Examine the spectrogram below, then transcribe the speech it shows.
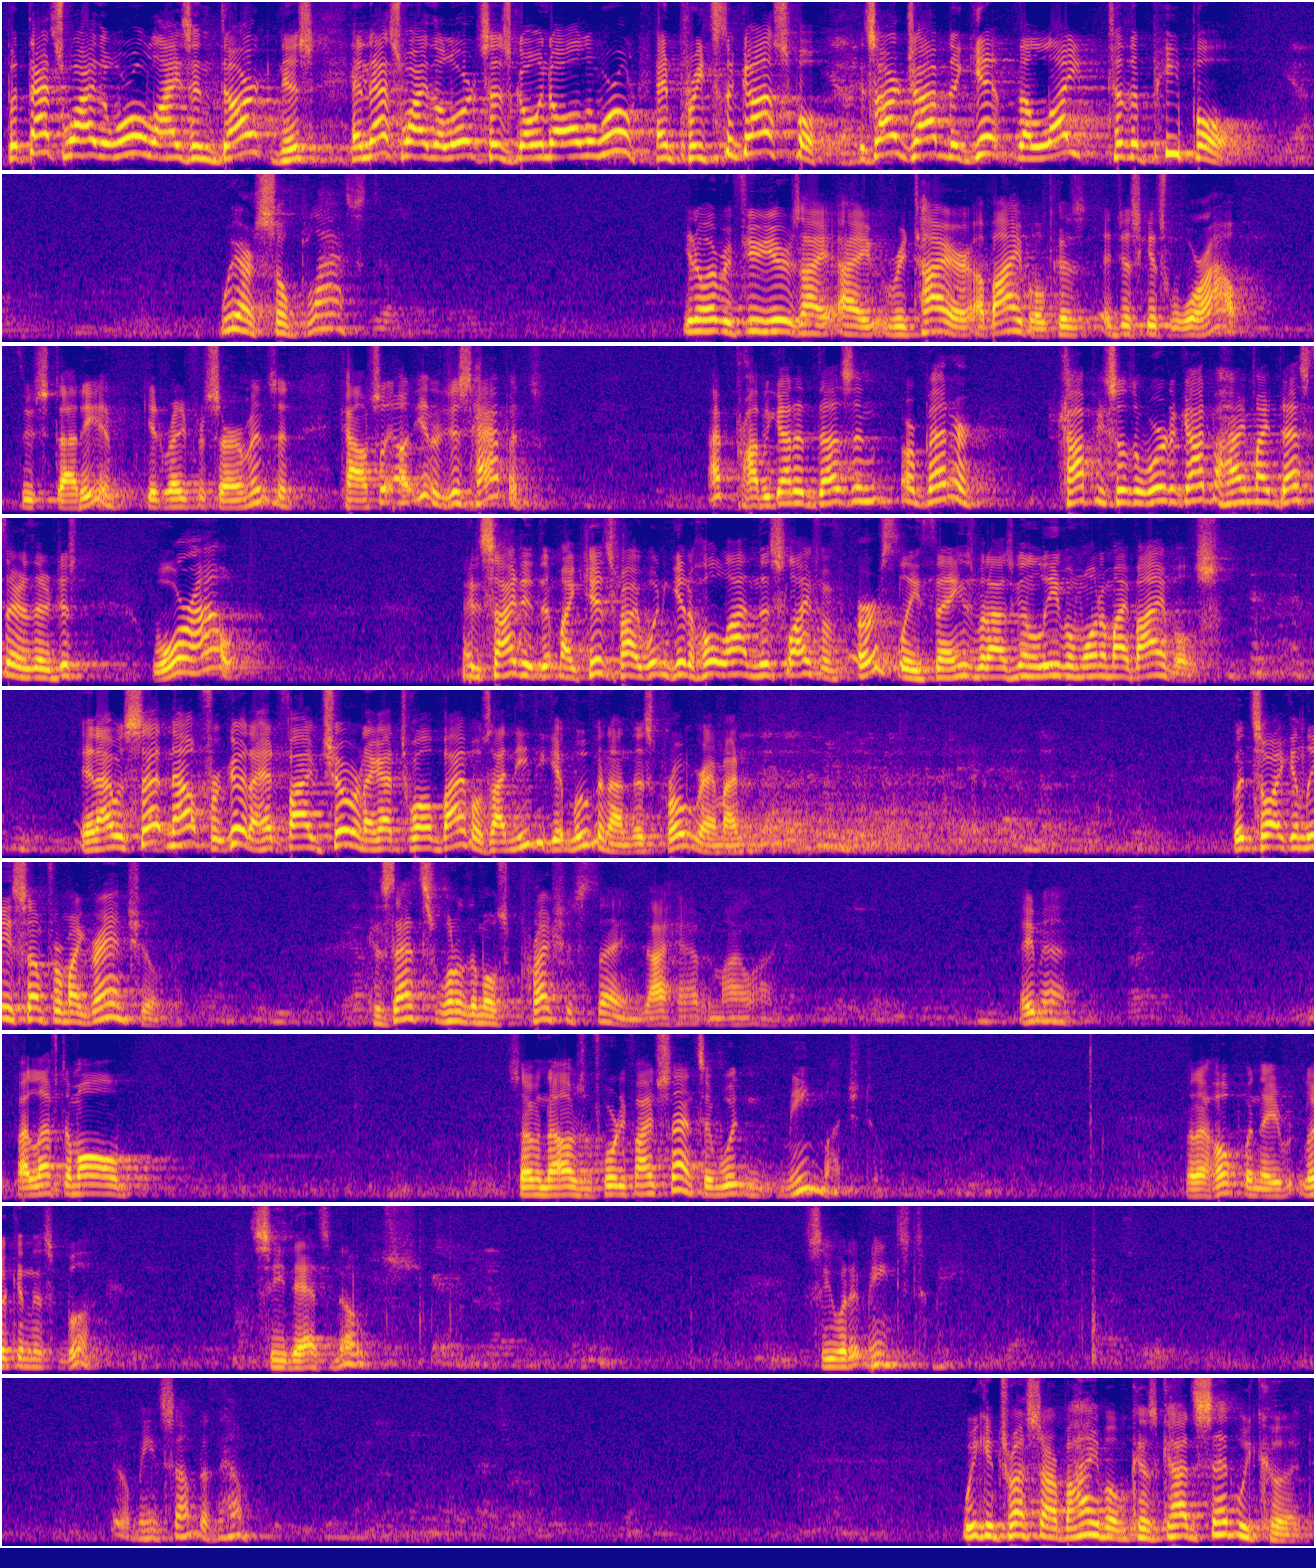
But that's why the world lies in darkness, and that's why the Lord says, Go into all the world and preach the gospel. It's our job to get the light to the people. We are so blessed. You know, every few years I, I retire a Bible because it just gets wore out through study and getting ready for sermons and counseling. Uh, you know, it just happens. I've probably got a dozen or better copies of the Word of God behind my desk there that are just wore out. I decided that my kids probably wouldn't get a whole lot in this life of earthly things, but I was going to leave them one of my Bibles. And I was setting out for good. I had five children. I got 12 Bibles. I need to get moving on this program. I'm, but so I can leave some for my grandchildren. Because that's one of the most precious things I have in my life. Amen. If I left them all $7.45, it wouldn't mean much to them. But I hope when they look in this book, see Dad's notes, see what it means to me. It'll mean something to them. We can trust our Bible because God said we could.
